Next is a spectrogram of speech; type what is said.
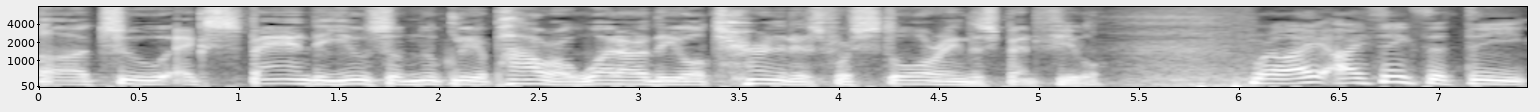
uh, to expand the use of nuclear power. What are the alternatives for storing the spent fuel? Well, I, I, think that the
